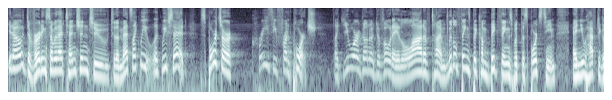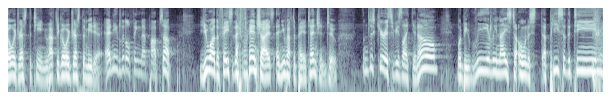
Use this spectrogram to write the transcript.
you know, diverting some of that tension to to the Mets, like we like we've said, sports are a crazy front porch. Like you are going to devote a lot of time. Little things become big things with the sports team, and you have to go address the team. You have to go address the media. Any little thing that pops up, you are the face of that franchise, and you have to pay attention to. I'm just curious if he's like, you know, would be really nice to own a, a, piece of the team,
